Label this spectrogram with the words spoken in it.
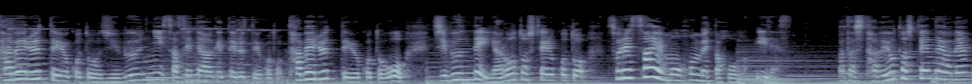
食べるっていうことを自分にさせてあげてるっていうこと。食べるっていうことを自分でやろうとしてること。それさえも褒めた方がいいです。私食べようとしてんだよね。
